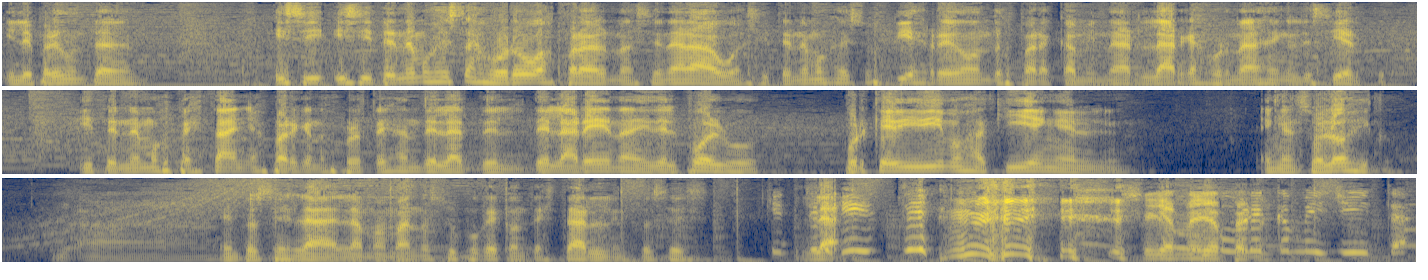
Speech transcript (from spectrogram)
Y le pregunta, Y si, y si tenemos esas jorobas para almacenar agua, si tenemos esos pies redondos para caminar largas jornadas en el desierto, y tenemos pestañas para que nos protejan de la, del- de la arena y del polvo, ¿por qué vivimos aquí en el, en el zoológico? Entonces la, la mamá no supo qué contestarle, entonces Qué La- triste. Sí, ya me dio Pobre pena. camellita.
